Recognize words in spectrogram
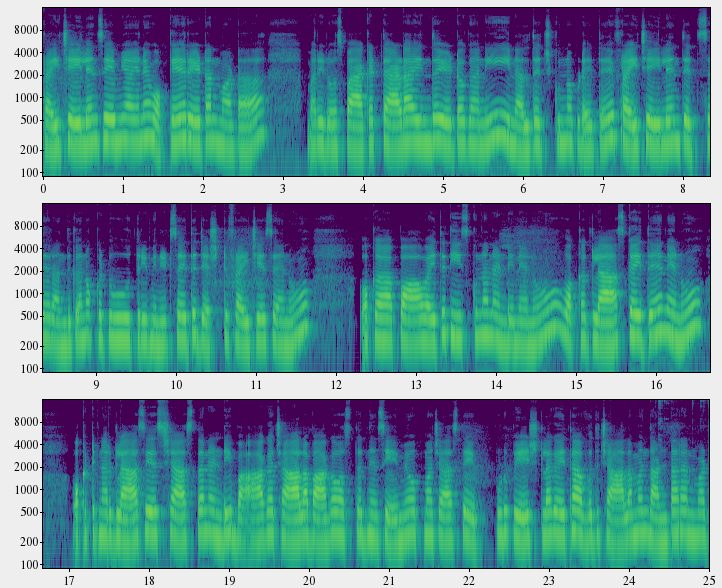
ఫ్రై చేయలేని సేమియా అయినా ఒకే రేట్ అనమాట మరి ఈరోజు ప్యాకెట్ తేడా అయిందో ఏటో కానీ ఈ నెల తెచ్చుకున్నప్పుడు అయితే ఫ్రై చేయలేని తెచ్చారు అందుకని ఒక టూ త్రీ మినిట్స్ అయితే జస్ట్ ఫ్రై చేశాను. ఒక పావు అయితే తీసుకున్నానండి నేను. ఒక గ్లాస్కి అయితే నేను ఒకటిన్నర గ్లాస్ వేసి చేస్తానండి. బాగా చాలా బాగా వస్తుంది. నేను సేమియా ఉప్మా చేస్తే ఎప్పుడు పేస్ట్ లాగా అయితే అవ్వదు. చాలామంది అంటారనమాట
